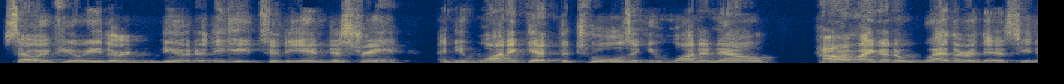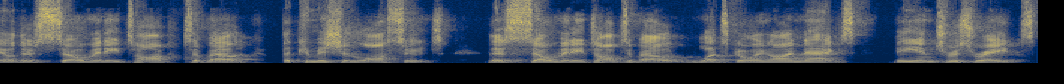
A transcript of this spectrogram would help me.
So if you're either new to the to the industry and you want to get the tools and you want to know how am I going to weather this? You know, there's so many talks about the commission lawsuits. There's so many talks about what's going on next, the interest rates.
